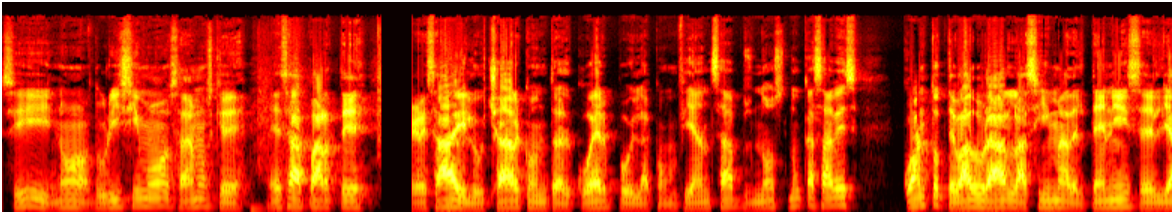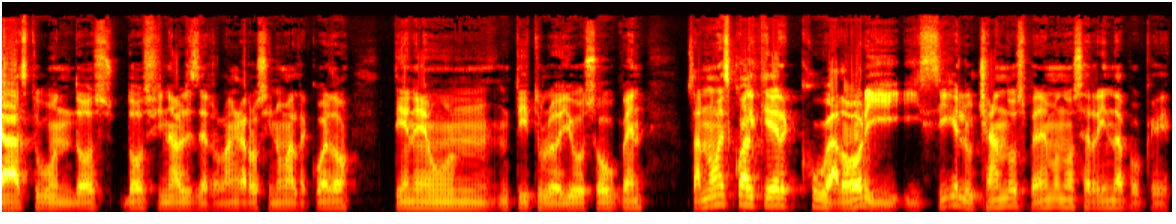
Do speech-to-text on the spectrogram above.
Sí, no, durísimo. Sabemos que esa parte, regresar y luchar contra el cuerpo y la confianza, pues no, nunca sabes cuánto te va a durar la cima del tenis. Él ya estuvo en dos, dos finales de Roland Garros, si no mal recuerdo. Tiene un, título de US Open. O sea, no es cualquier jugador y, y sigue luchando. Esperemos no se rinda porque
